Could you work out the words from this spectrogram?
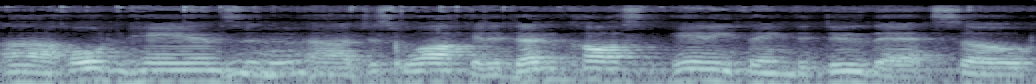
uh, holding hands and uh, just walking. It doesn't cost anything to do that. So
